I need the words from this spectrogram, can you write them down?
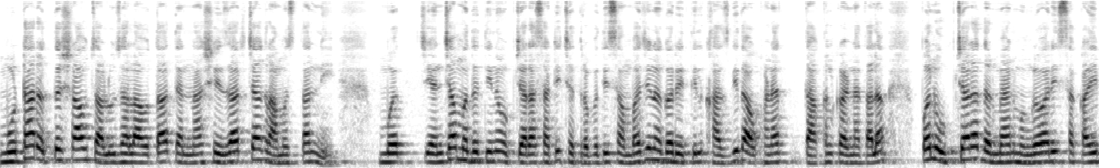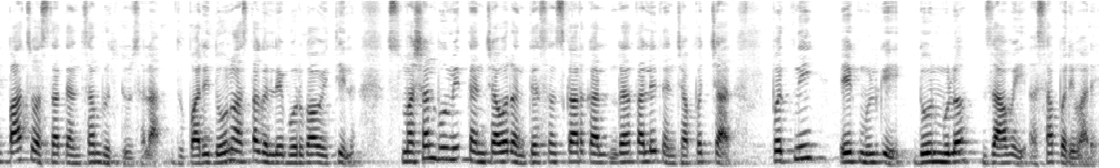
मोठा रक्तस्राव चालू झाला होता. त्यांना शेजारच्या ग्रामस्थांनी म यांच्या मदतीनं उपचारासाठी छत्रपती संभाजीनगर येथील खासगी दवाखान्यात दाखल करण्यात आलं. पण उपचारादरम्यान मंगळवारी सकाळी पाच वाजता त्यांचा मृत्यू झाला. दुपारी दोन वाजता गल्ले बोरगाव येथील स्मशानभूमीत त्यांच्यावर अंत्यसंस्कार करण्यात आले. त्यांच्या पश्चात पत्नी एक मुलगी दोन मुलं जावई असा परिवार आहे.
